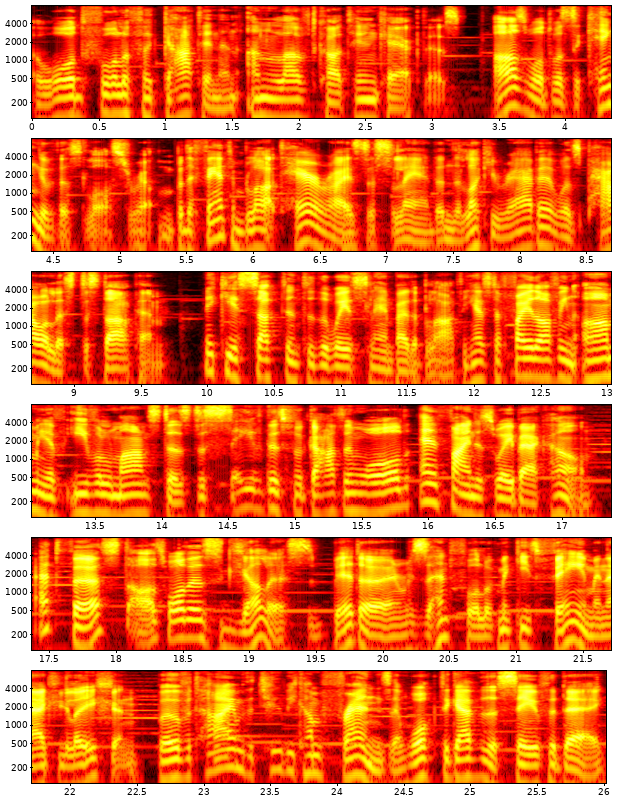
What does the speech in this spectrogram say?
a world full of forgotten and unloved cartoon characters. Oswald was the king of this lost realm, but the Phantom Blot terrorized this land and the Lucky Rabbit was powerless to stop him. Mickey is sucked into the wasteland by the blot. He has to fight off an army of evil monsters to save this forgotten world and find his way back home. At first, Oswald is jealous, bitter, and resentful of Mickey's fame and adulation, but over time the two become friends and work together to save the day.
